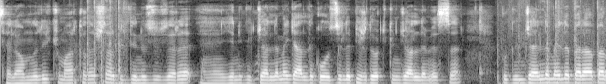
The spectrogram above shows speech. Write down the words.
Selamünaleyküm arkadaşlar bildiğiniz üzere e, yeni güncelleme geldi Godzilla 1.4 güncellemesi. Bu güncelleme ile beraber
